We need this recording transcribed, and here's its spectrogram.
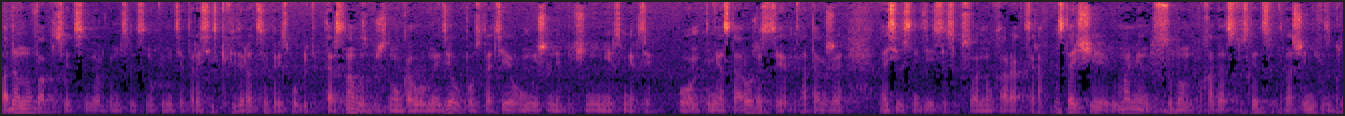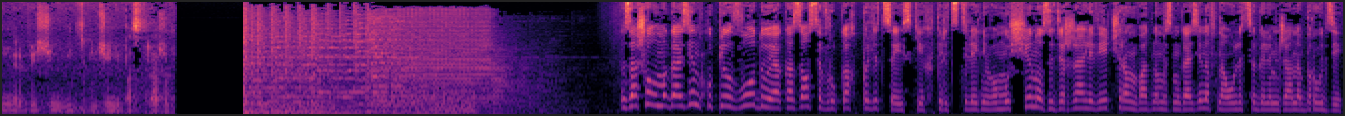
По данному факту Следственным органом Следственного комитета Российской Федерации по Республике Татарстан возбуждено уголовное дело по статье «Умышленное причинение смерти по неосторожности, а также насильственные действия сексуального характера». В настоящий момент судом по ходатайству следствия в отношении них избраны меры пресечения в виде заключения под стражу. Зашел в магазин, купил воду и оказался в руках полицейских. 30-летнего мужчину задержали вечером в одном из магазинов на улице Галимджана Бруди.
